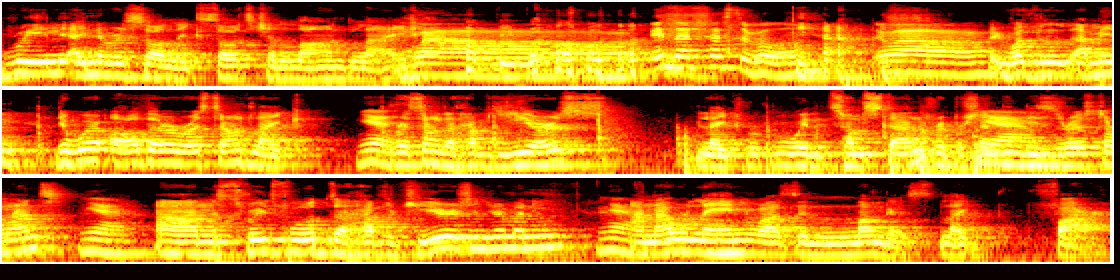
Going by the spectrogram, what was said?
really, I never saw like such a long line wow. of people in that festival. Yeah, wow. It was. I mean, there were other restaurants like Yes. restaurants that have years, like with some stands representing Yeah. these restaurants. Yeah. And street food that have years in Germany. Yeah. And our lane was the longest, like far.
